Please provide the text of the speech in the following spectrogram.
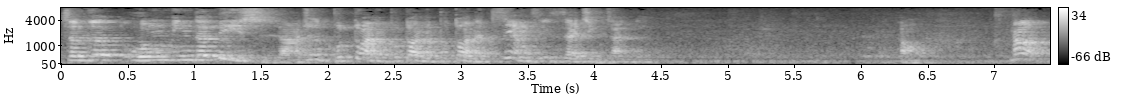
整个文明的历史啊，就是不断的、不断的、不断的这样子一直在进展的。好，那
